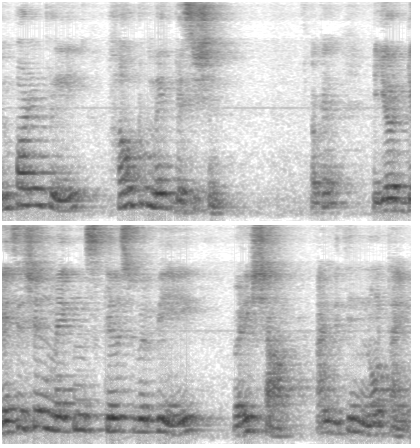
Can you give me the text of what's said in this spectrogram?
Importantly, how to make decision. Okay, your decision making skills will be very sharp and within no time.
